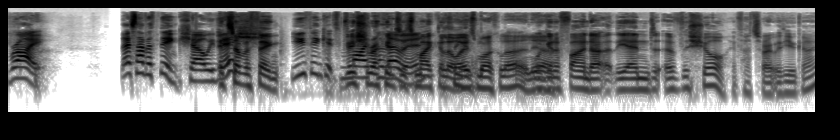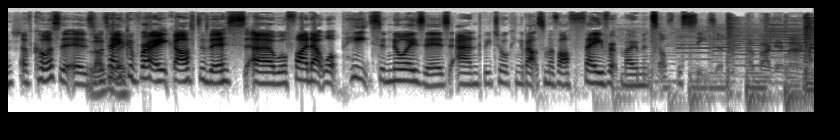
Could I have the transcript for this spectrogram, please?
Right. Let's have a think, shall we, Vish? Let's have a think. You think it's Vish Michael reckons Owen? it's Michael I think Owen. it's Michael Owen. Yeah. We're going to find out at the end of the show, if that's all right with you guys. Of course it is. Lovely. We'll take a break after this. Uh, we'll find out what pizza noise is and be talking about some of our favourite moments of the season. A baggy man.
